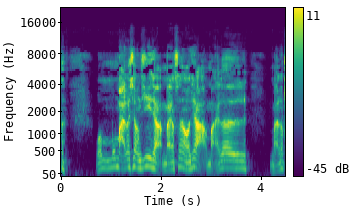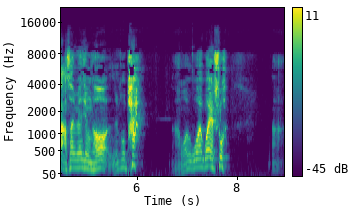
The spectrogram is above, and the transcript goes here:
我我买个相机去，买个三脚架，买个买个大三元镜头，你给我拍啊！我我我也说啊，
